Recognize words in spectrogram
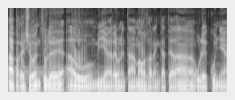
Apa gaixo entzule, hau mila garreun eta maoz garren katea da, gure kuña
